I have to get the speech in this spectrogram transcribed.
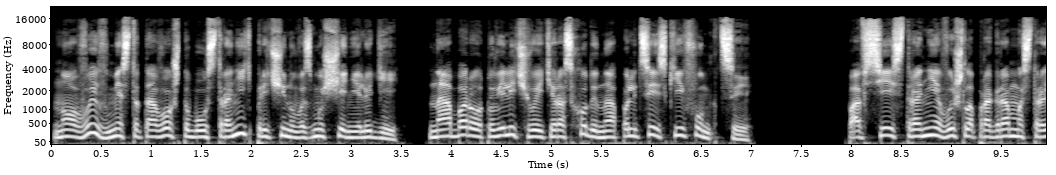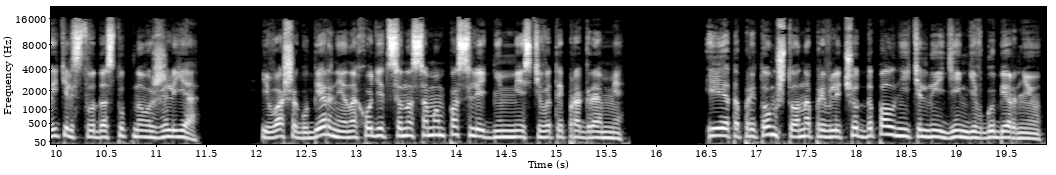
Но вы вместо того, чтобы устранить причину возмущения людей, наоборот увеличиваете расходы на полицейские функции. По всей стране вышла программа строительства доступного жилья, и ваша губерния находится на самом последнем месте в этой программе. И это при том, что она привлечет дополнительные деньги в губернию,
